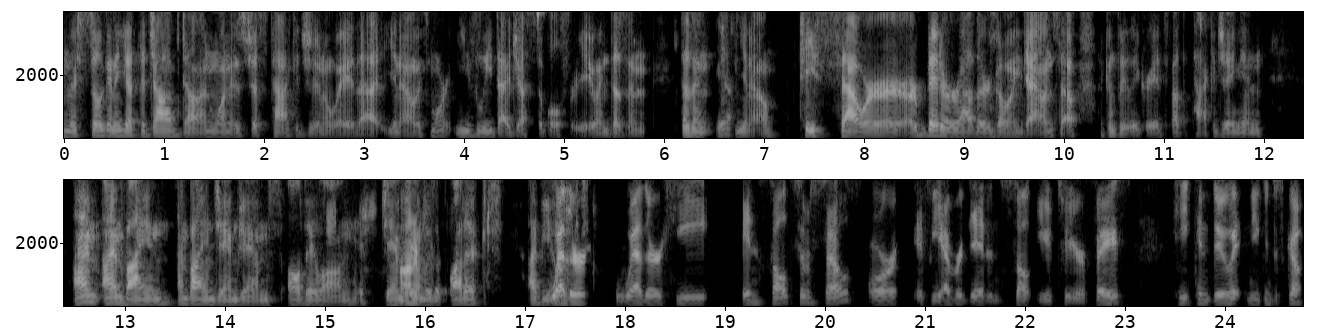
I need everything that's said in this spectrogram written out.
and they're still going to get the job done. One is just packaged in a way that you know is more easily digestible for you and doesn't doesn't yeah. you know taste sour or, bitter rather going down. So I completely agree. It's about the packaging, and I'm I'm buying I'm buying Jam Jams all day long. If Yam Yam was a product, I'd be whether hooked. whether he insults himself or if he ever did insult you to your face, he can do it, and you can just go,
